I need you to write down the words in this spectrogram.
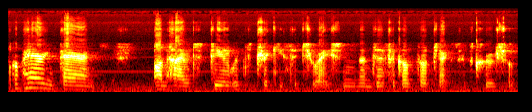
preparing parents on how to deal with tricky situations and difficult subjects is crucial.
